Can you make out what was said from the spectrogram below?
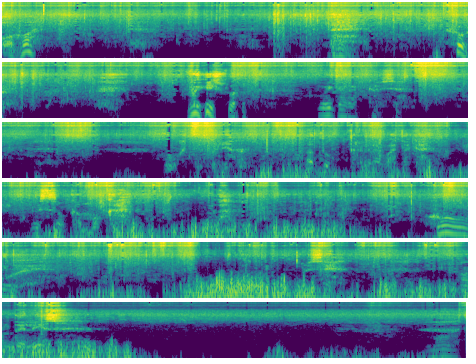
Ого. Фу. Вийшло. Викарабкався. Ух ти, блін. А тут трава така висока, мокра. Фу. Все. Он де ліс. От.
